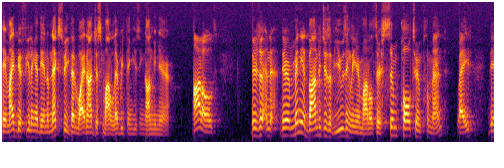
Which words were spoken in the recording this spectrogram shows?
there might be a feeling at the end of next week that why not just model everything using nonlinear models? There's a, there are many advantages of using linear models. They're simple to implement, right? They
